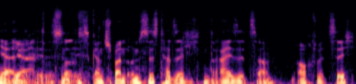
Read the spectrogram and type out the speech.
Ja, Ja, ist, interessant. ist ganz spannend. Und es ist tatsächlich ein Dreisitzer, auch witzig.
